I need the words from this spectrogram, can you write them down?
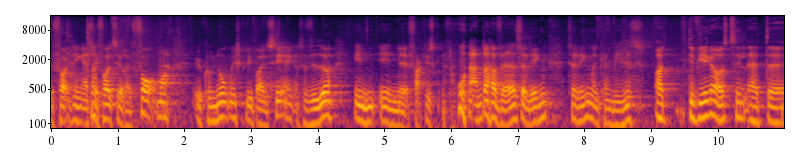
befolkningen, altså i forhold til reformer, økonomisk liberalisering osv., end, end øh, faktisk nogle andre har været, så længe, så længe man kan mindes. Og det virker også til, at øh,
